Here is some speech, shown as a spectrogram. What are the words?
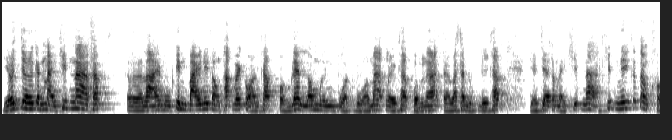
เดี๋ยวเจอกันใหม่คลิปหน้าครับเออลายหมูกินใบนี่ต้องพักไว้ก่อนครับ ผมเล่นแล้วมึนปวดหัวมากเลยครับ ผมนะ แต่ว่าสนุกดีครับ เดี๋ยวเจอกันใหม่คลิปหน้า คลิปนี้ก็ต้องขอ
